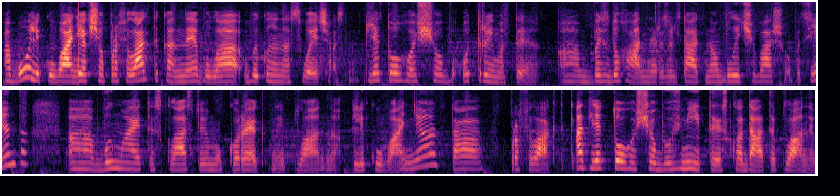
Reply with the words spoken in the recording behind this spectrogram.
або лікування, якщо профілактика не була виконана своєчасно. Для того, щоб отримати бездоганний результат на обличчі вашого пацієнта, ви маєте скласти йому коректний план лікування та профілактики. А для того, щоб вміти складати плани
